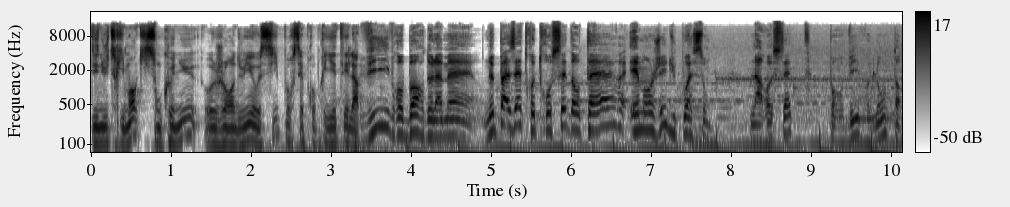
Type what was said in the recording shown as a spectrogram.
des nutriments qui sont connus aujourd'hui aussi pour ces propriétés-là. Vivre au bord de la mer, ne pas être trop sédentaire et manger du poisson. La recette pour vivre longtemps.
